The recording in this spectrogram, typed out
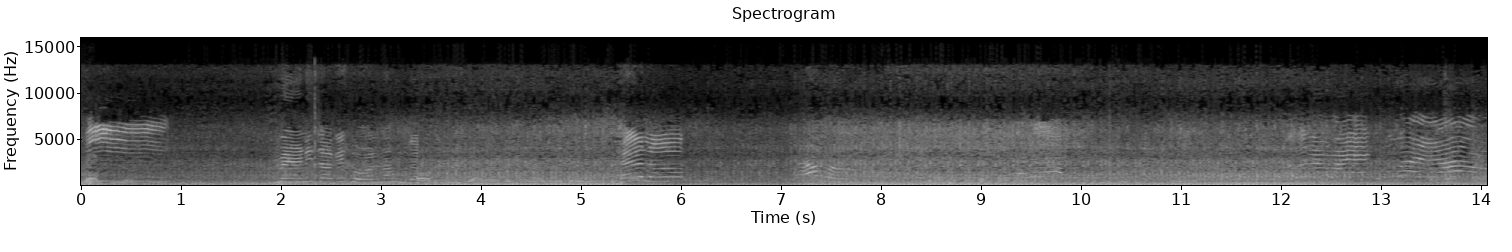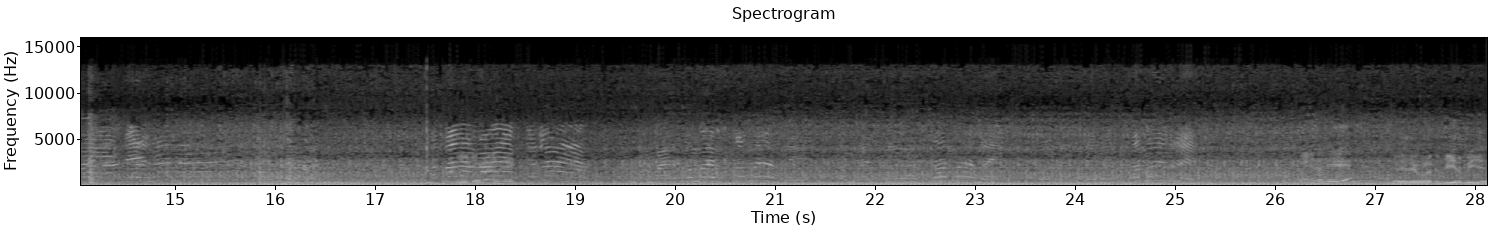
ਘਰ ਦੇ ਆ ਮੈਂ ਨਹੀਂ ਜਾ ਕੇ ਖੋਲਣਾ ਹੁੰਦਾ ਘਰੇ ਜਾਣੇ ਬੱਚੇ ਆ ਜੀ ਹੈਲੋ ਇਹ ਤਾਂ ਰਹਿੰਦੇ ਕਹਿੰਦੇ ਨੇ ਇਹਦੇ ਕੋਲ 20 ਰੁਪਏ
